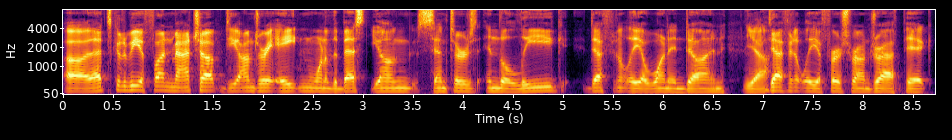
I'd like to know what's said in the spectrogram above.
Uh, that's going to be a fun matchup. DeAndre Ayton, one of the best young centers in the league, definitely a one and done. Yeah. definitely a first round draft pick,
